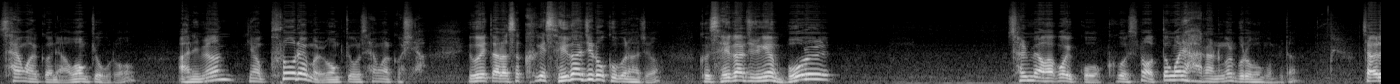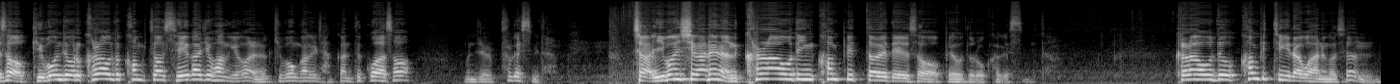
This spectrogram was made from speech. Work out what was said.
사용할 거냐, 원격으로. 아니면 그냥 프로그램을 원격으로 사용할 것이냐. 이거에 따라서 크게 세 가지로 구분하죠. 그 세 가지 중에 뭘 설명하고 있고 그것은 어떤 거냐라는 걸 물어본 겁니다. 자, 그래서 기본적으로 클라우드 컴퓨터 세 가지 환경을 기본 강의 잠깐 듣고 와서 문제를 풀겠습니다. 자, 이번 시간에는 클라우딩 컴퓨터에 대해서 배우도록 하겠습니다. 클라우드 컴퓨팅이라고 하는 것은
